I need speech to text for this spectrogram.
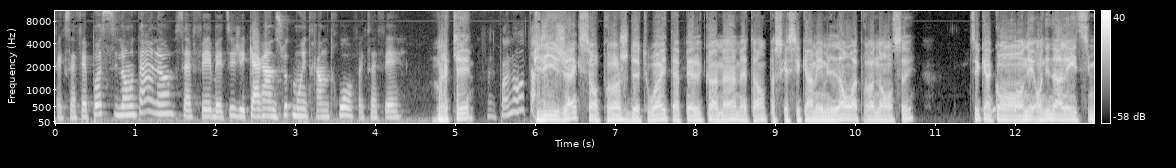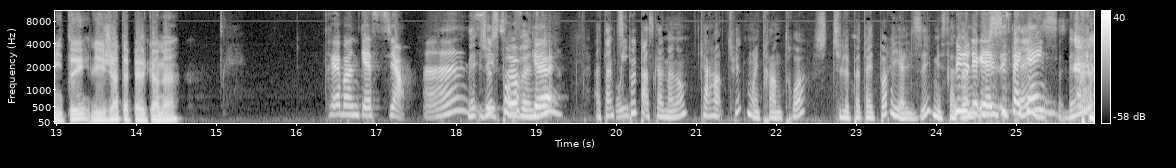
Fait que ça fait pas si longtemps, là. Ça fait, ben, tu sais, j'ai 48 moins 33. Fait que ça fait. OK. Ça fait pas longtemps. Puis les gens qui sont proches de toi, ils t'appellent comment, mettons? Parce que c'est quand même long à prononcer. Tu sais, quand on est, on est dans l'intimité, les gens t'appellent comment? Très bonne question. Hein? Mais juste pour revenir, que- attends un petit Oui. peu, Pascal Manon. 48 moins 33, tu l'as peut-être pas réalisé, mais ça Oui, je donne l'ai réalisé, c'était 15. Ben oui.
